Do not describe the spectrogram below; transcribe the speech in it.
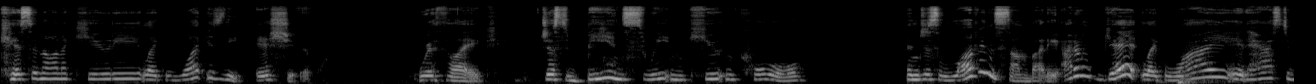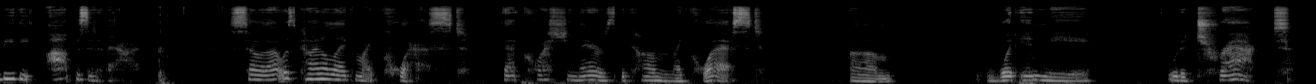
kissing on a cutie. Like, what is the issue with like just being sweet and cute and cool and just loving somebody. I don't get like why it has to be the opposite of that. So that was kind of like my quest. That question there has become my quest. Um, what in me would attract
